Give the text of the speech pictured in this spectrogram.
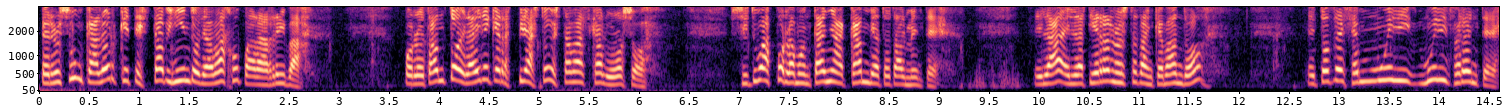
pero es un calor que te está viniendo de abajo para arriba. Por lo tanto, el aire que respiras tú está más caluroso. Si tú vas por la montaña, cambia totalmente. En la, en la tierra no está tan quemando, entonces es muy, muy diferente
